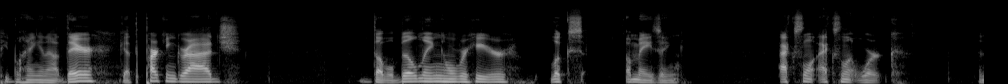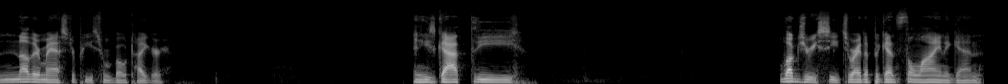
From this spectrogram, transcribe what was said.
People hanging out there. Got the parking garage. Double building over here. Looks amazing. Excellent, excellent work. Another masterpiece from Bo Tiger. And he's got the luxury seats right up against the line again.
